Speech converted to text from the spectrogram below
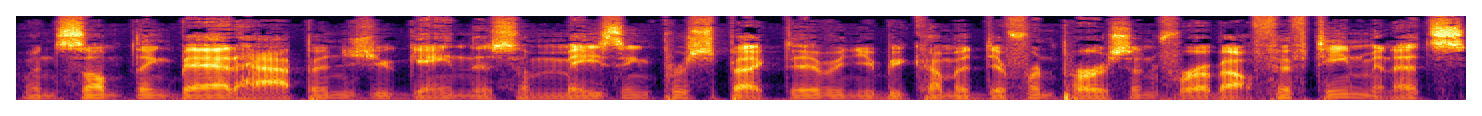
When something bad happens, you gain this amazing perspective and you become a different person for about fifteen minutes.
